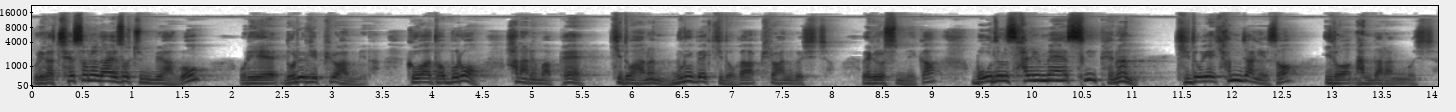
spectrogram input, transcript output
우리가 최선을 다해서 준비하고 우리의 노력이 필요합니다. 그와 더불어 하나님 앞에 기도하는 무릎의 기도가 필요한 것이죠. 왜 그렇습니까? 모든 삶의 승패는 기도의 현장에서 일어난다라는 것이죠.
